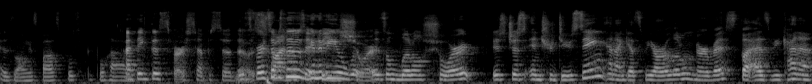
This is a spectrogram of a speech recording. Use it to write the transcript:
as long as possible so people have. I think this first episode, though, this first episode is going to be a, short. is a little short. It's just introducing, and I guess we are a little nervous. But as we kind of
